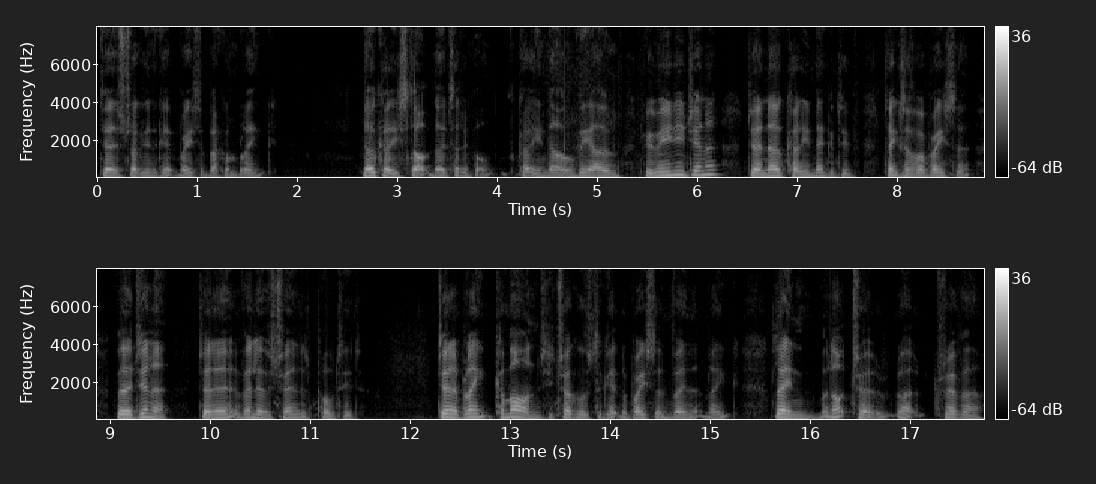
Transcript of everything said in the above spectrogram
Jenna struggling to get bracelet back on Blake. No, Cally, stop. No teleport. Cally, no. VO. Do you read me, Jenna? Jenna, no, Cally, negative. Takes off her bracelet. Vila, Jenna. Jenna, Vila was transported. Jenna, Blake, come on. She struggles to get the bracelet on Vila, Blake. Glenn, but not Tre- uh, Trevor.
